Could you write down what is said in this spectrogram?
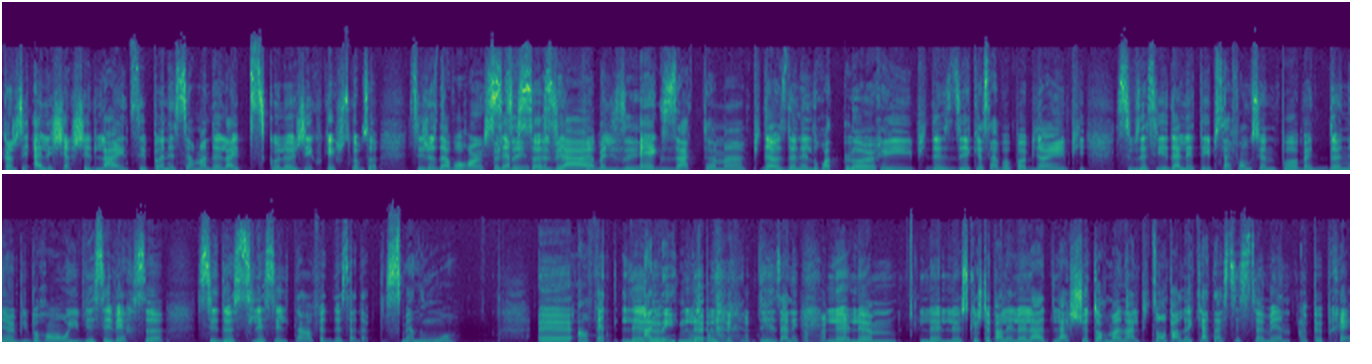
quand je dis aller chercher de l'aide, c'est pas nécessairement de l'aide psychologique ou quelque chose comme ça. C'est juste d'avoir un cercle dire, de le social. verbaliser. Exactement. Puis de se donner le droit de pleurer, puis de se dire que ça va pas bien. Puis si vous essayez d'allaiter puis ça fonctionne pas, ben de donner un biberon et vice-versa. C'est de se laisser le temps, en fait, de s'adapter. Semaine ou mois? Euh, en fait, le, Année? le- Non, le- des années. Le, le- ce que je te parlais, le- la, chute hormonale, puis tu on parle de 4 à 6 semaines à peu près.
